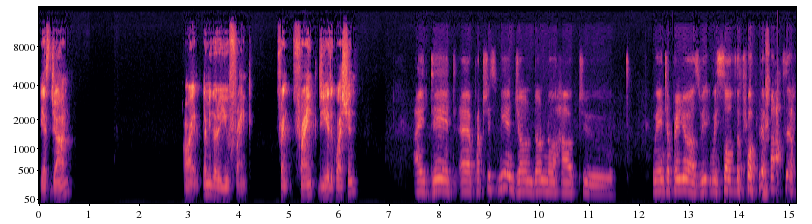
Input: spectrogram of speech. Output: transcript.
Yes, John. All right, let me go to you, Frank. Frank, Frank, do you hear the question? I did. Uh, Patrice, me and John don't know how to we're entrepreneurs. We, we solve the problem ourselves.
